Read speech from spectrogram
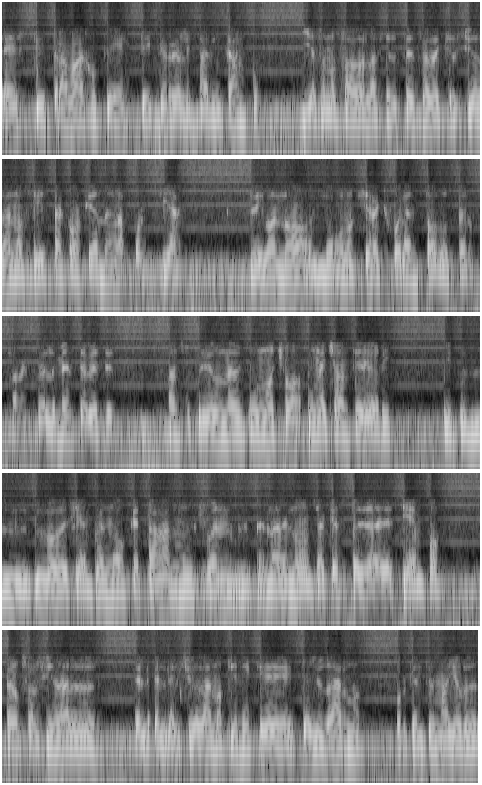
este trabajo que, que, que realizar en campo. Y eso nos ha dado la certeza de que el ciudadano sí está confiando en la policía. Digo, no, no uno quisiera que fueran todos, pero lamentablemente a veces han sufrido un, ocho, un hecho anterior y y pues lo de siempre, ¿no? Que tardan mucho en, la denuncia, que es pérdida de tiempo, pero pues al final el, el, ciudadano tiene que, ayudarnos, porque entre mayor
